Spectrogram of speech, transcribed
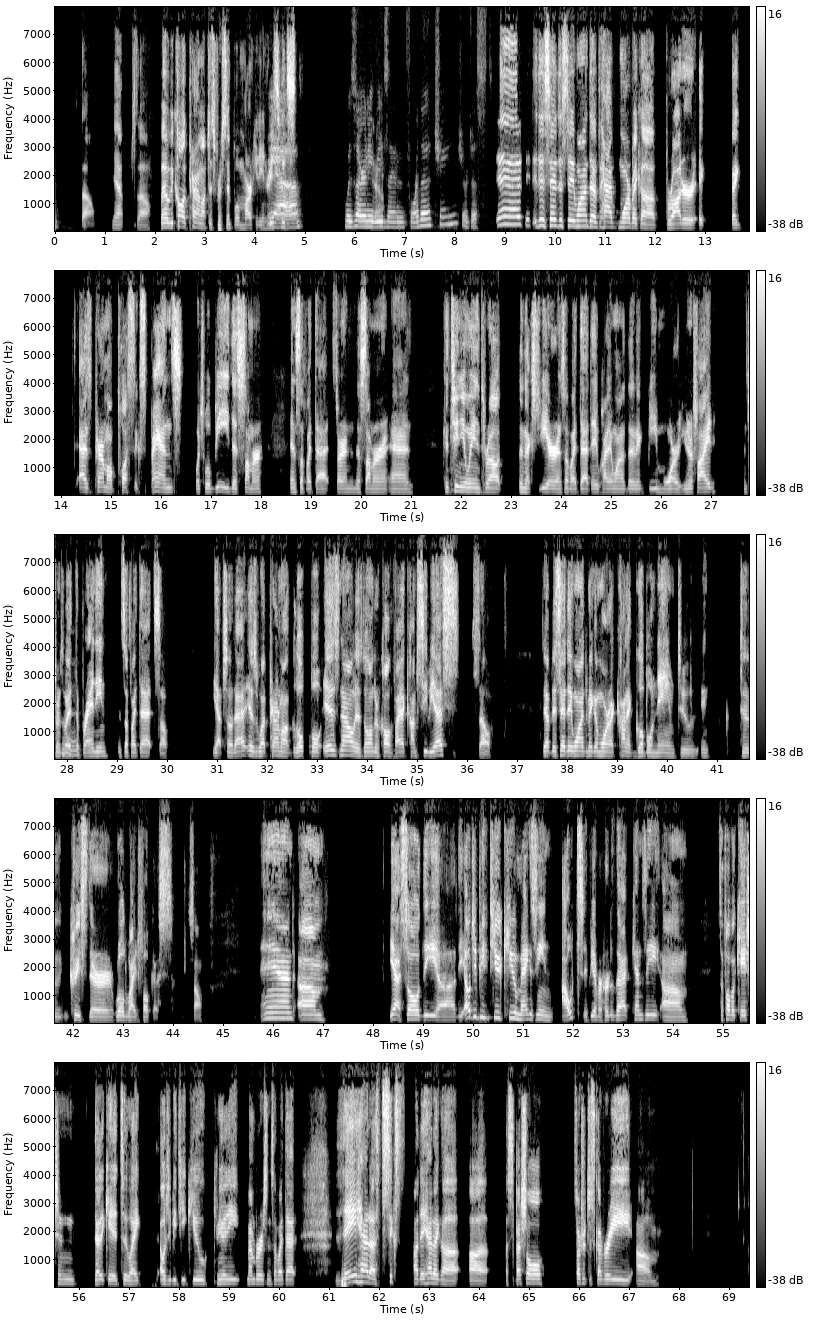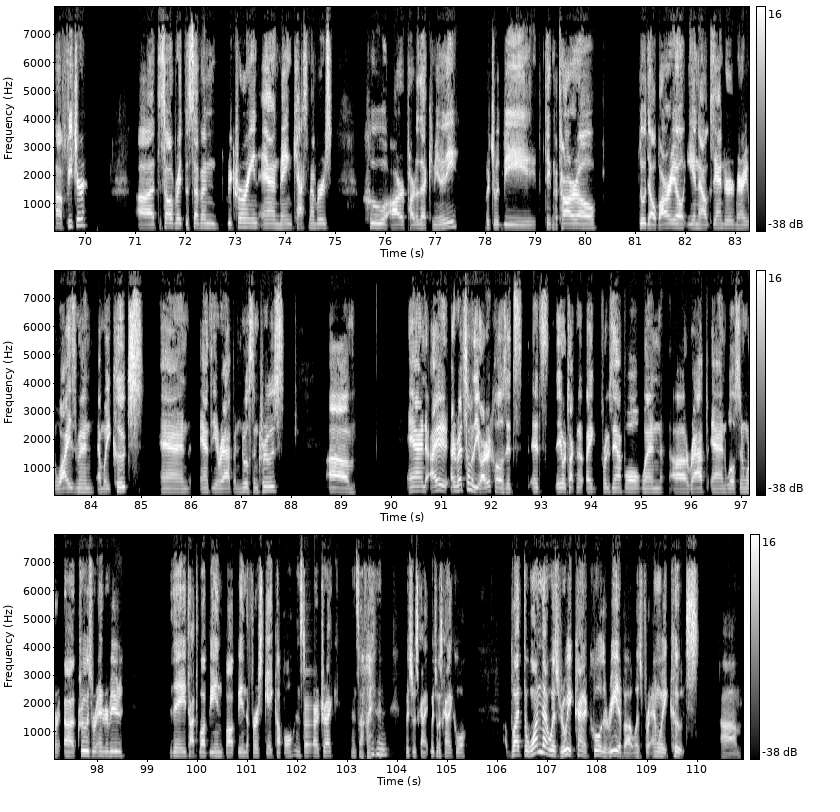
So, yeah. So, but it'll be called Paramount just for simple marketing reasons. Yeah. Was there any Yeah. reason for the change, or just Yeah, they, they said this. They wanted to have more of like a broader, like as Paramount Plus expands, which will be this summer and stuff like that, starting this summer and continuing throughout the next year and stuff like that. They kind of wanted to like, be more unified in terms of like Mhm. the branding and stuff like that. So, yeah, so that is what Paramount Global is now. It is no longer called Viacom CBS. So. Yep, they said they wanted to make a more iconic global name to in, to increase their worldwide focus. So, and um, yeah, so the uh, the LGBTQ magazine Out, if you ever heard of that, Kenzie, um, it's a publication dedicated to like LGBTQ community members and stuff like that. They had a six, uh, they had like a, a a special Star Trek Discovery um, uh, feature uh, to celebrate the seven recurring and main cast members who are part of that community, which would be Tig Notaro, Blue Del Barrio, Ian Alexander, Mary Wiseman, Emily Coutts, and Anthony Rapp and Wilson Cruz. Um, and I, I read some of the articles. It's it's they were talking like for example when uh, Rapp and Wilson were uh, Cruz were interviewed, they talked about being about being the first gay couple in Star Trek and stuff like mm-hmm. that, which was kind of which was kind of cool. But the one that was really kind of cool to read about was for Emily Coutts. Um,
